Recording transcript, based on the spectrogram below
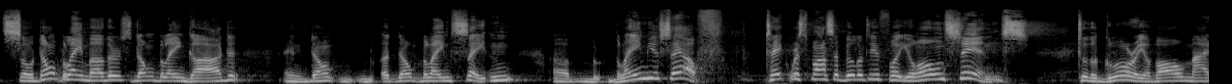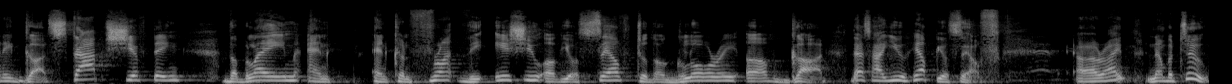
So don't blame others, don't blame God, and don't uh, don't blame Satan. Uh, b- blame yourself. Take responsibility for your own sins to the glory of Almighty God. Stop shifting the blame and and confront the issue of yourself to the glory of God. That's how you help yourself. All right. Number two,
